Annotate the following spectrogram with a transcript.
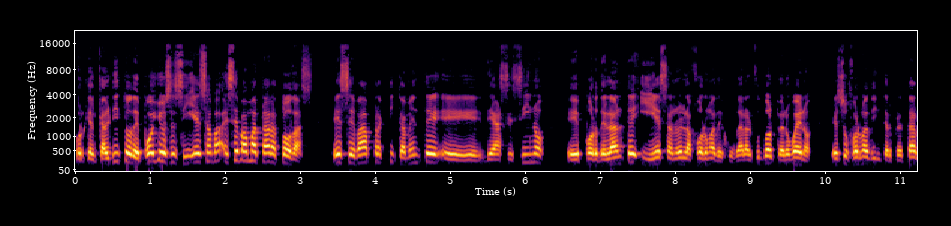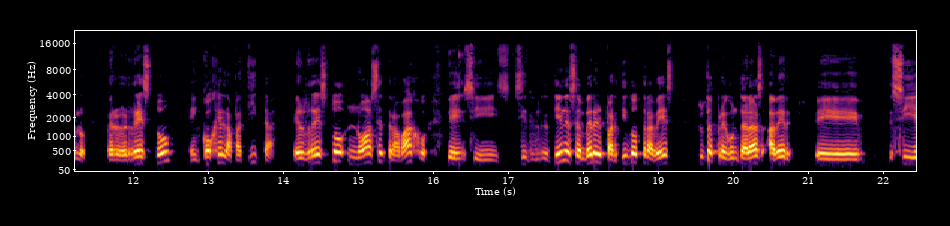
porque el caldito de pollo, ese sí, ese va, ese va a matar a todas, ese va prácticamente eh, de asesino eh, por delante y esa no es la forma de jugar al fútbol, pero bueno, es su forma de interpretarlo, pero el resto encoge la patita, el resto no hace trabajo. Eh, si, si tienes en ver el partido otra vez, tú te preguntarás, a ver, si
